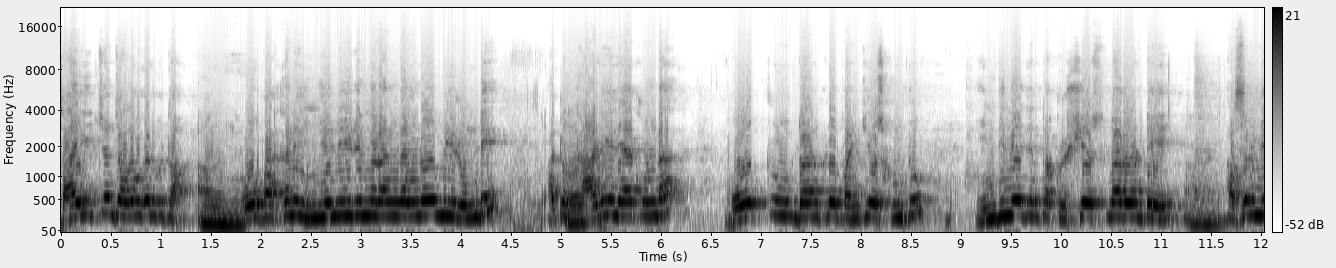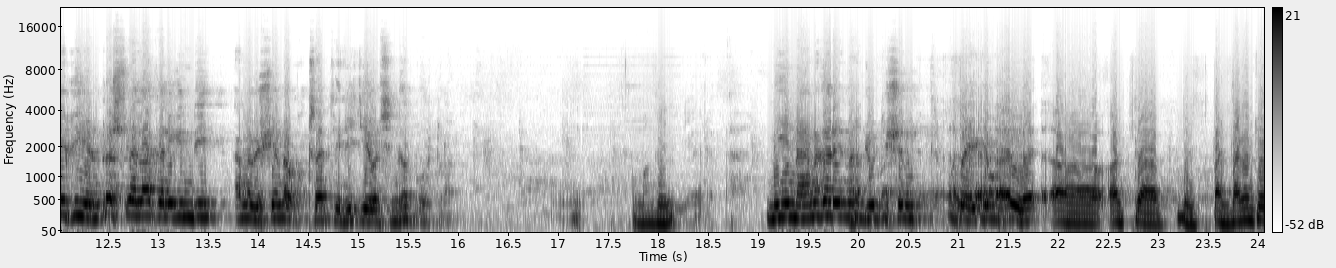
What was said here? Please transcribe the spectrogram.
సాహిత్యం చదవగలుగుతాం. ఓ పక్కన ఇంజనీరింగ్ రంగంలో మీరుండి అటు ఖాళీ లేకుండా పోర్టు దాంట్లో పనిచేసుకుంటూ ఇంటి మీద ఇంత కృషి చేస్తున్నారు అంటే అసలు మీకు ఇంట్రెస్ట్ ఎలా కలిగింది అన్న విషయం నాకు ఒకసారి తెలియజేయవలసిందిగా కోరుతున్నాను. మీ నాన్నగారు ఏమైనా జ్యోతిష్యం పంచాంగం చూ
